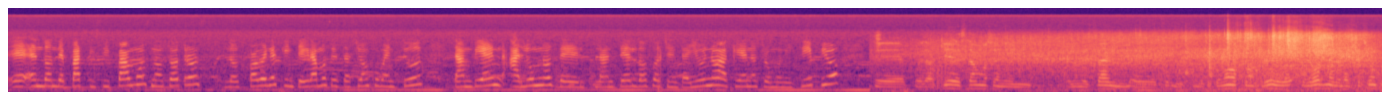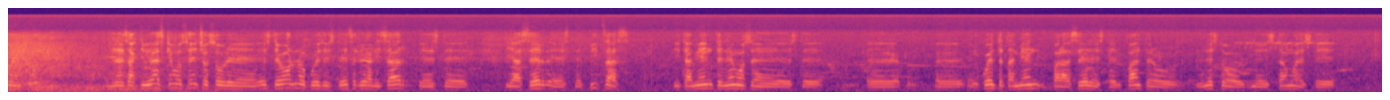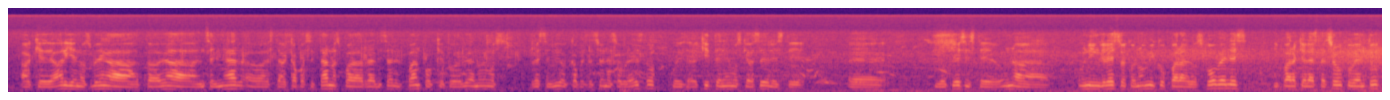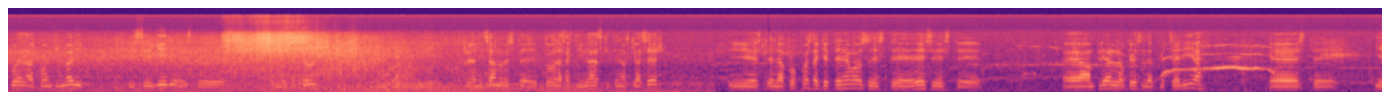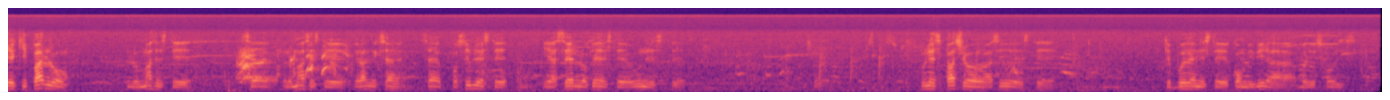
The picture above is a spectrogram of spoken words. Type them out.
eh, en donde participamos nosotros, los jóvenes que integramos Estación Juventud, también alumnos del plantel 281 aquí en nuestro municipio. pues aquí estamos en, el, donde está el, eh, lo que tenemos construido, el horno de la Estación Juventud. las actividades que hemos hecho sobre este horno pues este, es realizar este, y hacer este, pizzas y también tenemos eh, este, eh, eh, en cuenta también para hacer este, el pan, pero en esto necesitamos este, a que alguien nos venga todavía a enseñar, a, a capacitarnos para realizar el pan, porque todavía no hemos recibido capacitaciones sobre esto. Pues aquí tenemos que hacer este, lo que es este, una, un ingreso económico para los jóvenes y para que la estación Juventud pueda continuar y, seguir este, la estación realizando este, todas las actividades que tenemos que hacer. Y este, la propuesta que tenemos este, es este, eh, ampliar lo que es la pizzería este, y equiparlo lo más, este, lo más este, grande que sea, sea posible este, y hacer lo que es este, un, este, un espacio así este, que pueden este, convivir a varios jóvenes.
